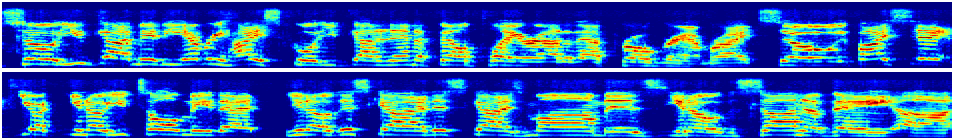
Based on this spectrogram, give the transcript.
So you've got maybe every high school, you've got an NFL player out of that program, right? So if I say, if you, you know, you told me that, you know, this guy, this guy's mom is, you know, the son of a uh,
